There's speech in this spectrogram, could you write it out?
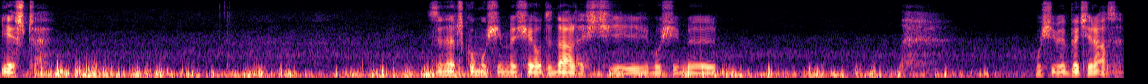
Jeszcze. Syneczku, musimy się odnaleźć i musimy. Musimy być razem.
